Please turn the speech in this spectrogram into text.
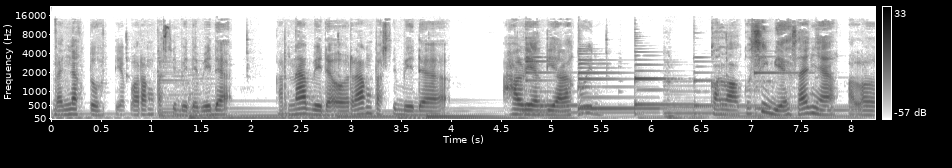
Banyak tuh tiap orang pasti beda-beda. Karena beda orang pasti beda hal yang dia lakuin. Kalau aku sih biasanya kalau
